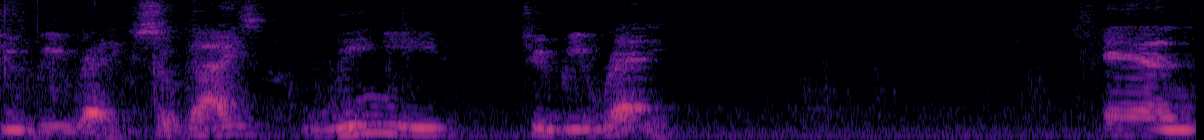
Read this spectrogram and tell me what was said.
to be ready. So, guys, we need to be ready. And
